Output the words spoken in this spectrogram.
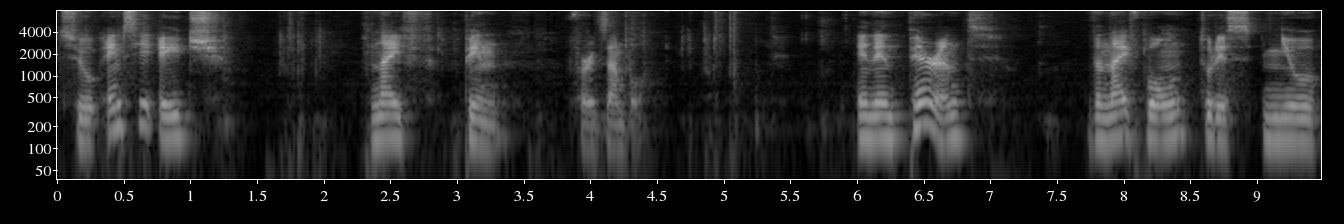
to MCH knife pin, for example. And then parent the knife bone to this new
